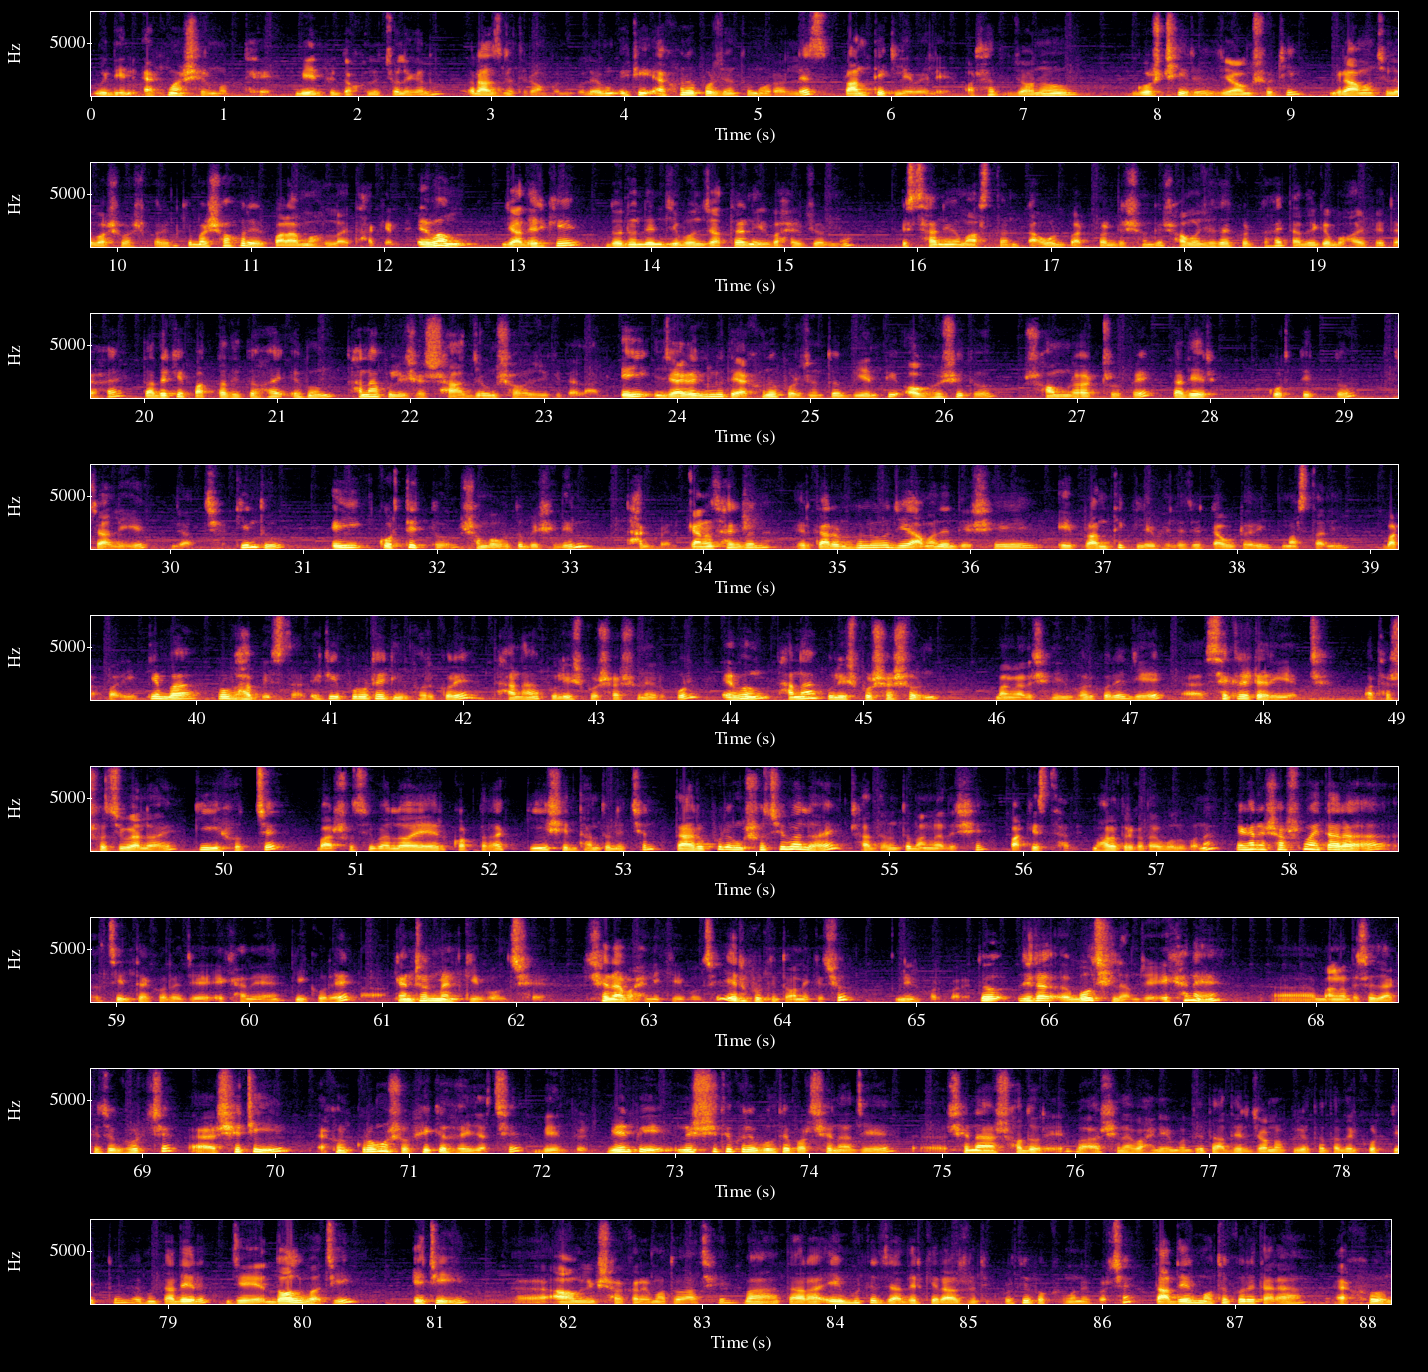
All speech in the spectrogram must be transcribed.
উইদিন এক মাসের মধ্যে বিএনপির দখলে চলে গেল রাজনীতির অঙ্গনগুলো এবং এটি এখনও পর্যন্ত মোরাললেস প্রান্তিক লেভেলে অর্থাৎ জনগোষ্ঠীর যে অংশটি গ্রাম অঞ্চলে বসবাস করেন কিংবা শহরের পাড়া মহল্লায় থাকেন এবং যাদেরকে দৈনন্দিন জীবনযাত্রা নির্বাহের জন্য স্থানীয় মাস্তান টাউট বাটপারদের সঙ্গে সমঝোতা করতে হয়, তাদেরকে ভয় পেতে হয়, তাদেরকে পাত্তা দিতে হয় এবং থানা পুলিশের সাহায্য এবং সহযোগিতা লাগে এই জায়গাগুলোতে এখনও পর্যন্ত বিএনপি অঘোষিত সম্রাট রূপে তাদের কর্তৃত্ব চালিয়ে যাচ্ছে। কিন্তু এই কর্তৃত্ব সম্ভবত বেশি দিন থাকবে না। কেন থাকবে না? এর কারণ হলো যে আমাদের দেশে এই প্রান্তিক লেভেলে যে টাউটারি, মাস্তানি, বাটপারি কিংবা প্রভাব বিস্তার, এটি পুরোটাই নির্ভর করে থানা, পুলিশ প্রশাসনের উপর এবং থানা, পুলিশ প্রশাসন বাংলাদেশে নির্ভর করে যে সেক্রেটারিয়েট অর্থাৎ সচিবালয় কি হচ্ছে বা সচিবালয়ের কর্তারা কি সিদ্ধান্ত নিচ্ছেন? তার উপর এবং সচিবালয় সাধারণত বাংলাদেশে পাকিস্তান। ভারতের কথা বলব না। এখানে সবসময় তারা চিন্তা করে যে এখানে কি করে ক্যান্টনমেন্ট কি বলছে, সেনাবাহিনী কি বলছে, এর উপর কিন্তু অনেক কিছু নির্ভর করে। তো যেটা বলছিলাম যে এখানে বাংলাদেশে যা কিছু ঘটছে সেটি এখন ক্রমশ ফিকে হয়ে যাচ্ছে বিএনপির বিএনপি নিশ্চিত করে বলতে পারছে না যে সেনা সদরে বা সেনাবাহিনীর মধ্যে তাদের জনপ্রিয়তা, তাদের কর্তৃত্ব এবং তাদের যে দলবাজি এটি আওয়ামী লীগ সরকারের মতো আছে বা তারা এই মুহূর্তে যাদেরকে রাজনৈতিক প্রতিপক্ষ মনে করছে, তাদের মতো করে তারা এখন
